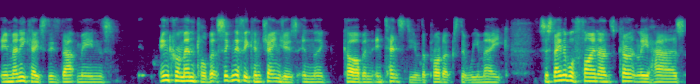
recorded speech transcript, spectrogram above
in many cases, that means incremental but significant changes in the carbon intensity of the products that we make. Sustainable finance currently has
